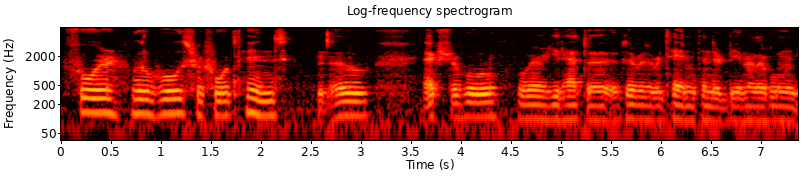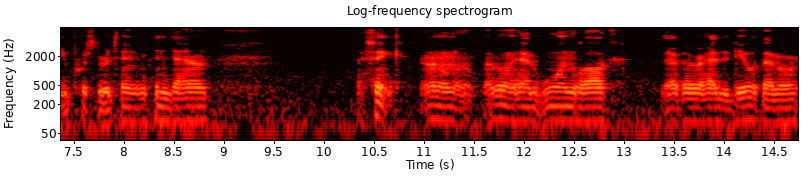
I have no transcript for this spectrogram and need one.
four little holes for four pins. No extra hole where you'd have to, if there was a retaining pin, there'd be another hole and you push the retaining pin down. I think. I don't know. I've only had one lock that I've ever had to deal with that on.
